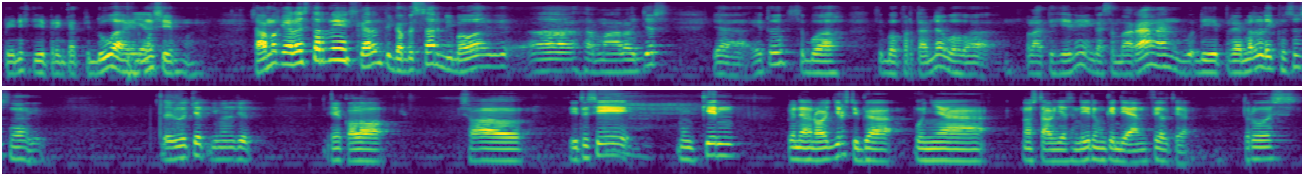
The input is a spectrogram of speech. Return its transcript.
finish di peringkat kedua akhir musim. Sama kayak Leicester nih, sekarang tiga besar di bawah eh, sama Rodgers. Ya, itu sebuah sebuah pertanda bahwa pelatih ini nggak sembarangan di Premier League khususnya gitu. Dari lu Cid, gimana Cid? Ya kalau soal itu sih mungkin Brendan Rodgers juga punya nostalgia sendiri mungkin di Anfield ya. Terus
